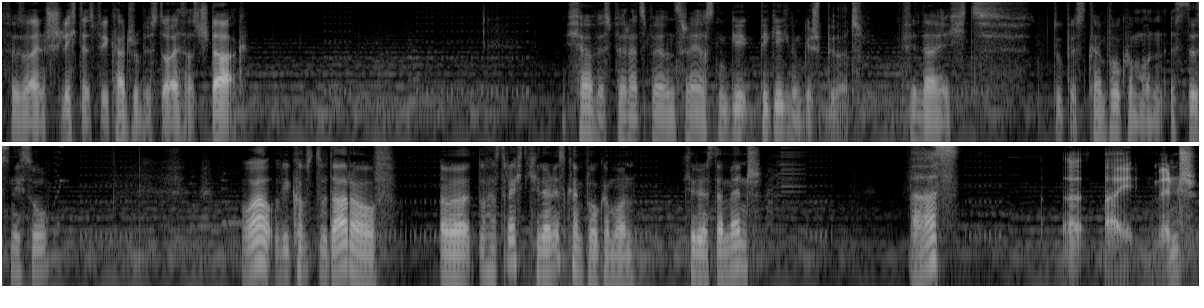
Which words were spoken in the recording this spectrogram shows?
Für so ein schlichtes Pikachu bist du äußerst stark. Ich habe es bereits bei unserer ersten Ge Begegnung gespürt. Vielleicht... Du bist kein Pokémon, ist es nicht so? Wow, wie kommst du darauf? Aber du hast recht, Kilian ist kein Pokémon. Kilian ist ein Mensch. Was? Äh, ein Mensch?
